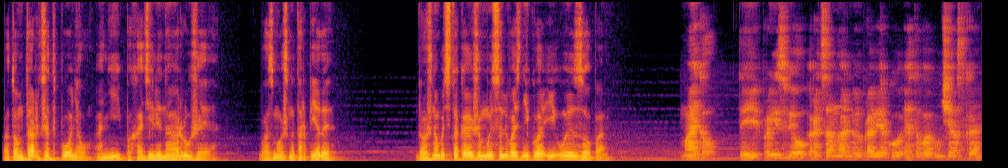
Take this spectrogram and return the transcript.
Потом Тарджет понял, они походили на оружие. Возможно, торпеды? Должно быть, такая же мысль возникла и у Эзопа. «Майкл, ты произвел рациональную проверку этого участка?»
